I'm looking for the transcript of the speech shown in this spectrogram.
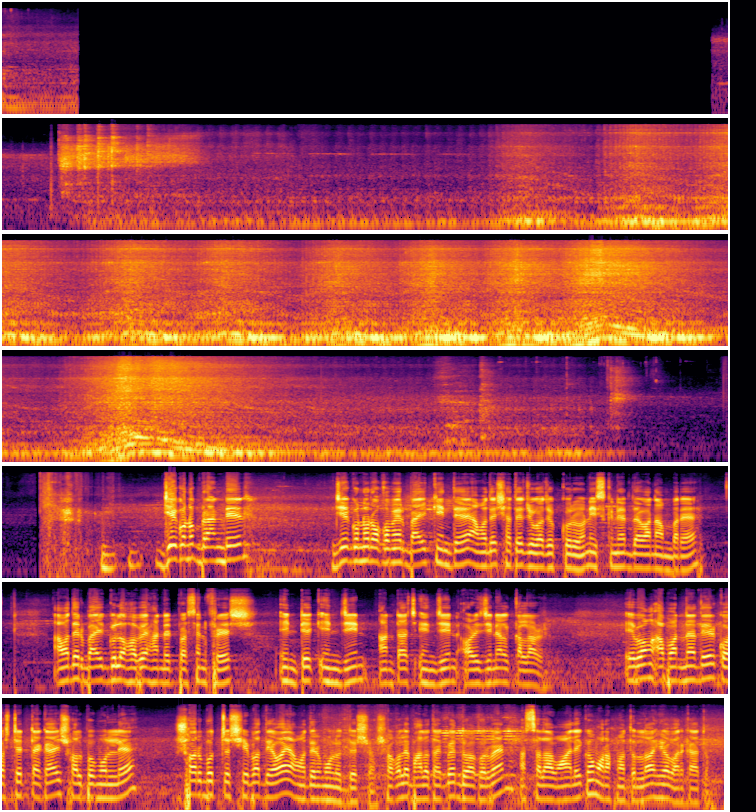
যে কোনো ব্র্যান্ডের যে কোনো রকমের বাইক কিনতে আমাদের সাথে যোগাযোগ করুন, স্ক্রিনের দেওয়া নাম্বারে। আমাদের বাইকগুলো হবে hundred percent fresh, intake engine, untouch engine, original colour. এবং আপনাদের কষ্টের টাকায় স্বল্প মূল্যে সর্বোচ্চ সেবা দেওয়াই আমাদের মূল উদ্দেশ্য। সকলে ভালো থাকবেন, দোয়া করবেন। আসসালামু আলাইকুম রহমতুল্লাহ বারকাতু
